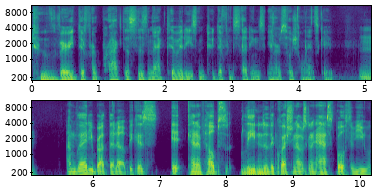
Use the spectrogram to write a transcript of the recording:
two very different practices and activities in two different settings in our social landscape. Mm. I'm glad you brought that up because it kind of helps lead into the question I was going to ask both of you.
